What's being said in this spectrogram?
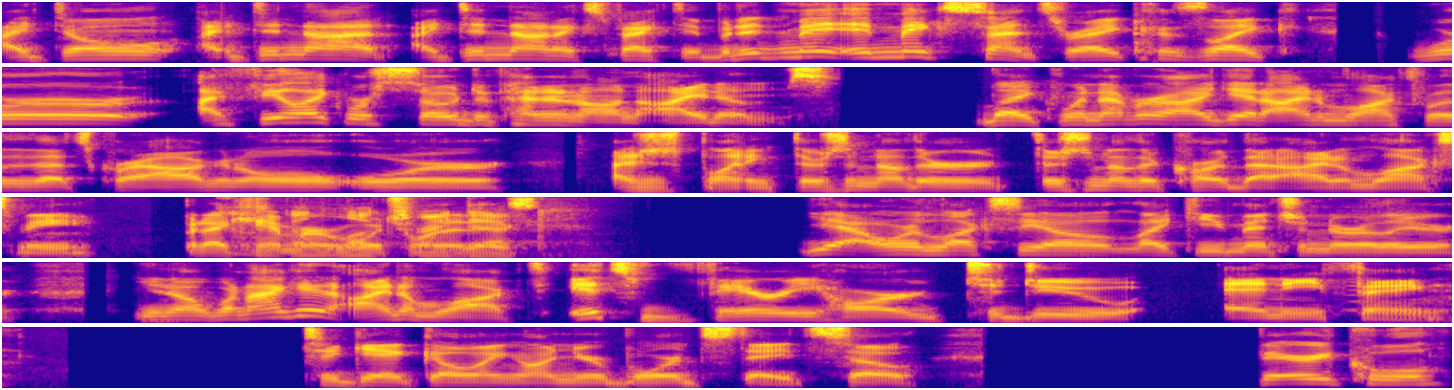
I don't I did not I did not expect it, but it may it makes sense, right? Because like we're I feel like we're so dependent on items. Like whenever I get item locked, whether that's Cryogonal or I just blanked. There's another there's another card that item locks me, but I can't remember which one it is. Yeah, or Luxio, like you mentioned earlier. You know, when I get item locked, it's very hard to do anything to get going on your board state. So very cool.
